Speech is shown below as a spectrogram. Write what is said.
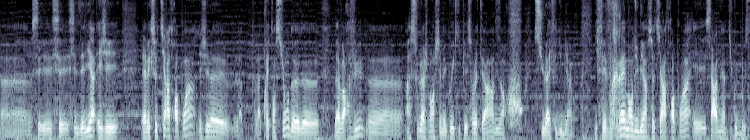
euh, c'est le délire. Et avec ce tir à trois points, j'ai la, prétention d'avoir vu euh, un soulagement chez mes coéquipiers sur le terrain en disant celui-là, il fait du bien. Il fait vraiment du bien ce tir à trois points et ça a mis un petit coup de boost.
